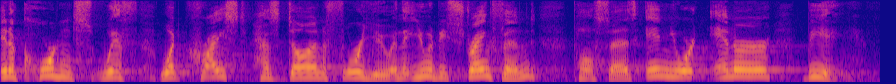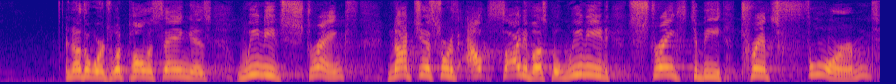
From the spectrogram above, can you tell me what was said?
in accordance with what Christ has done for you, and that you would be strengthened, Paul says, in your inner being. In other words, what Paul is saying is we need strength, not just sort of outside of us, but we need strength to be transformed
